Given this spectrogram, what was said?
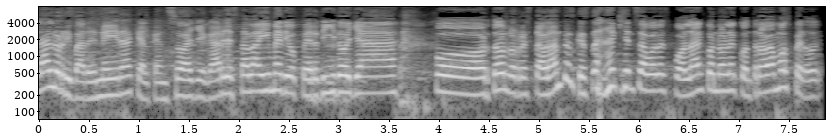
Lalo Rivadeneira que alcanzó a llegar, ya estaba ahí medio perdido ya por todos los restaurantes que están aquí en Sabores Polanco, no lo encontrábamos, pero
